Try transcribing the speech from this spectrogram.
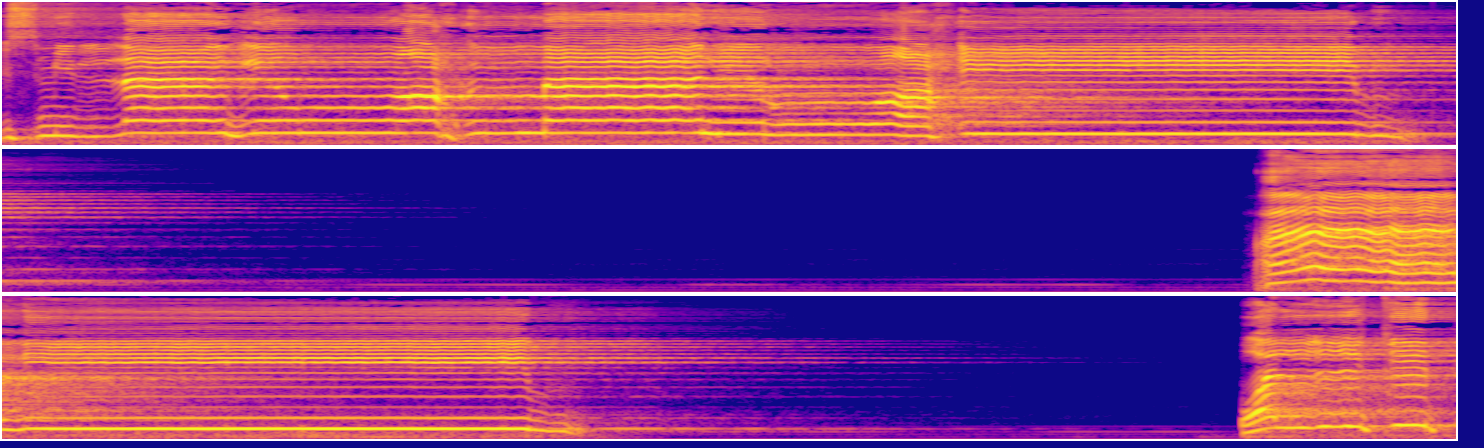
بسم الله الرحمن الرحيم. حميم. والكتاب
